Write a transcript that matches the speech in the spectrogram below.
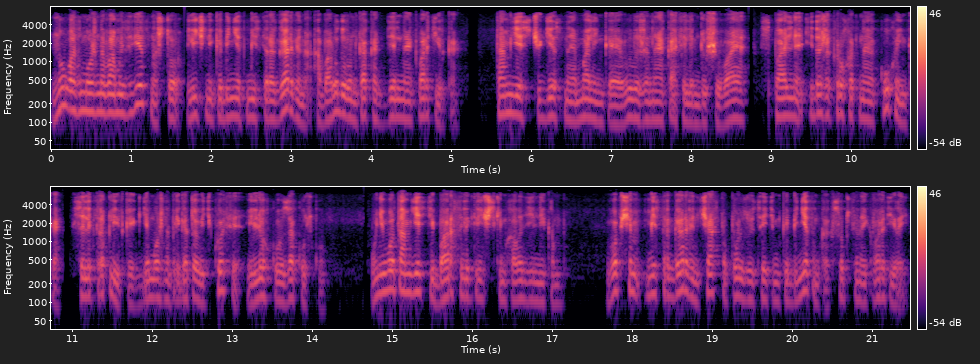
Ну, возможно, вам известно, что личный кабинет мистера Гарвина оборудован как отдельная квартирка. Там есть чудесная маленькая, выложенная кафелем душевая, спальня и даже крохотная кухонька с электроплиткой, где можно приготовить кофе и легкую закуску. У него там есть и бар с электрическим холодильником. В общем, мистер Гарвин часто пользуется этим кабинетом как собственной квартирой.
